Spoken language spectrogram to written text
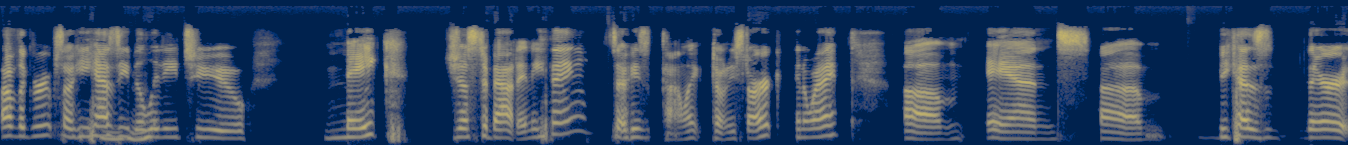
of the group. So he has mm-hmm. the ability to make just about anything. So he's kind of like Tony Stark in a way. Um, and um, because their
